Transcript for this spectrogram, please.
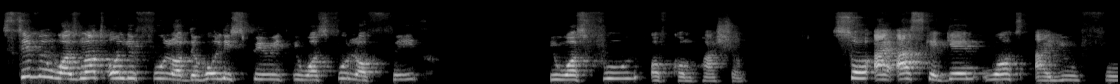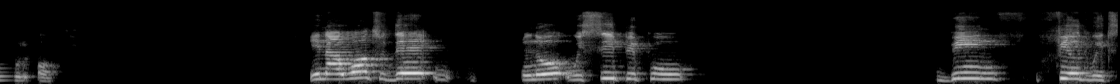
Stephen was not only full of the Holy Spirit, he was full of faith, he was full of compassion. So I ask again, what are you full of? In our world today, you know, we see people being filled with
